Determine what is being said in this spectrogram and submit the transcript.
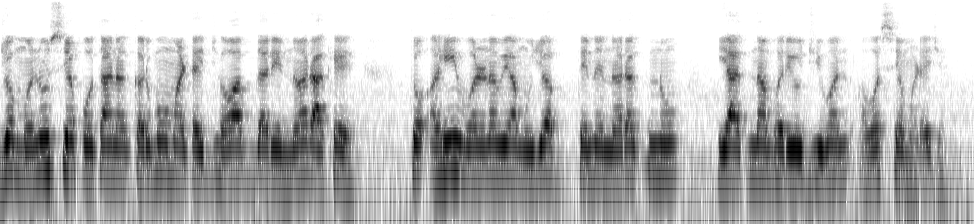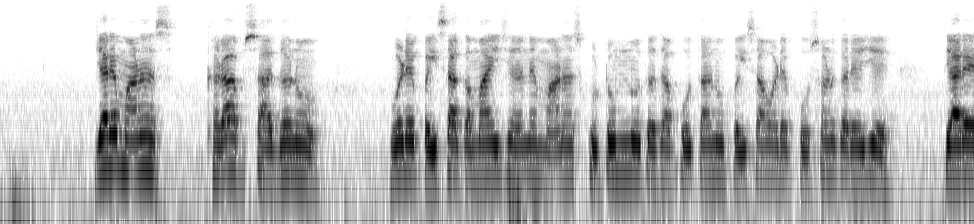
જો મનુષ્ય પોતાના કર્મો માટે જવાબદારી ન રાખે, તો અહીં વર્ણવ્યા મુજબ તેને નરકનું યાતનાભર્યું જીવન અવશ્ય મળે છે. જ્યારે માણસ ખરાબ સાધનો વડે પૈસા કમાય છે અને માણસ કુટુંબનું તથા પોતાનું પૈસા વડે પોષણ કરે છે, ત્યારે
